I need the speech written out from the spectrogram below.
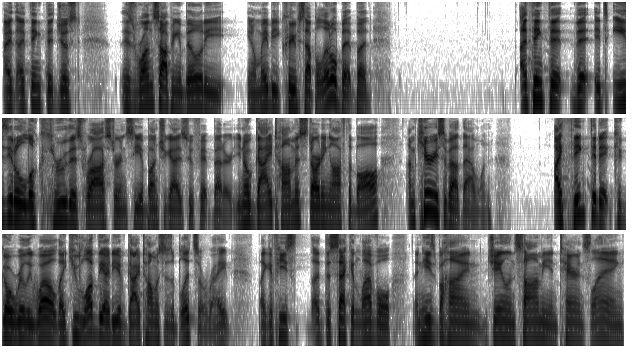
I, I think that just his run stopping ability, you know, maybe creeps up a little bit, but I think that that it's easy to look through this roster and see a bunch of guys who fit better. You know, Guy Thomas starting off the ball. I'm curious about that one. I think that it could go really well. Like you love the idea of Guy Thomas as a blitzer, right? Like if he's at the second level and he's behind Jalen Sami and Terrence Lang,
